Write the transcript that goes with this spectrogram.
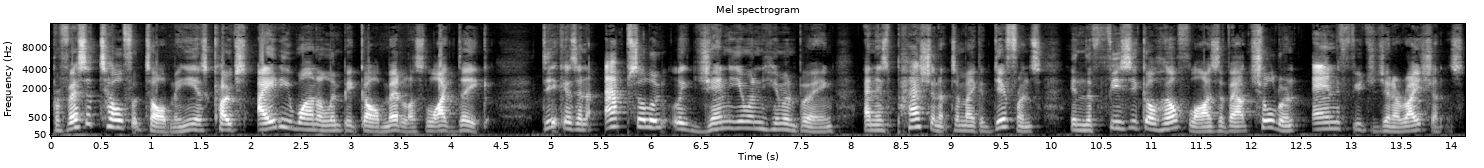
Professor Telford told me he has coached 81 Olympic gold medalists like Deke, Dick is an absolutely genuine human being and is passionate to make a difference in the physical health lives of our children and future generations.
